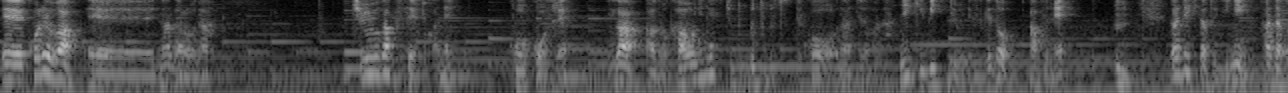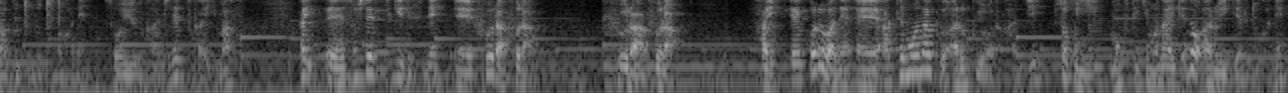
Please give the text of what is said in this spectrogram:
えー、これは、えー、なんだろうな。中学生とかね、高校生が、あの、顔にね、ちょっとブツブツってこう、なんていうのかな、ニキビっていうんですけど、悪ね。うん。ができた時に、肌がブツブツとかね、そういう感じで使います。はい。えー、そして次ですね、えー、ふらふら。ふらふら。はい、えー、これはね、えー、当てもなく歩くような感じ特に目的もないけど歩いてるとかね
